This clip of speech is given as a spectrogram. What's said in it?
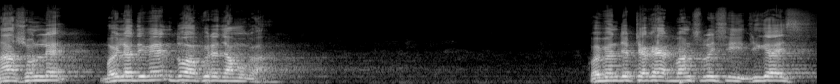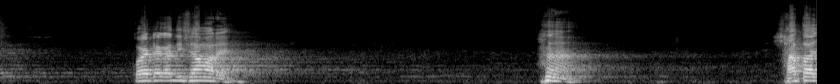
না শুনলে বইলা দিবেন, দোয়া করে জামুগা কইবেন যে, টাকা অ্যাডভান্স লইছি, জিগাইস। কয় টাকা দিছে আমারে? হ্যাঁ। সাতাশ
